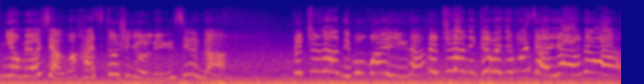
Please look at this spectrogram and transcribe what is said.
你有没有想过，孩子都是有灵性的，他知道你不欢迎他，他知道你根本就不想要他。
